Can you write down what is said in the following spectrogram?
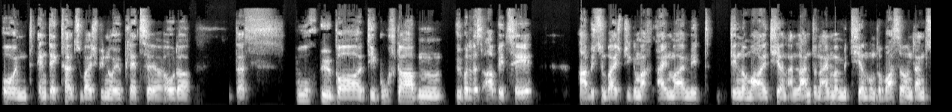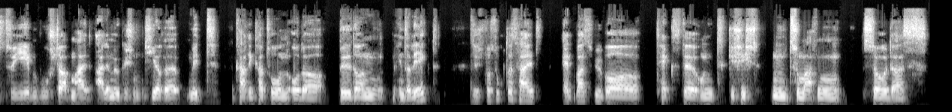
und entdeckt halt zum Beispiel neue Plätze. Oder das Buch über die Buchstaben, über das ABC, habe ich zum Beispiel gemacht, einmal mit den normalen Tieren an Land und einmal mit Tieren unter Wasser und dann zu jedem Buchstaben halt alle möglichen Tiere mit Karikaturen oder Bildern hinterlegt. Also ich versuche das halt etwas über Texte und Geschichten zu machen, so dass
